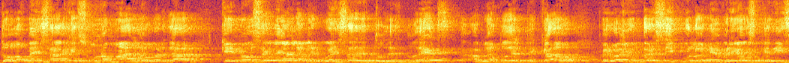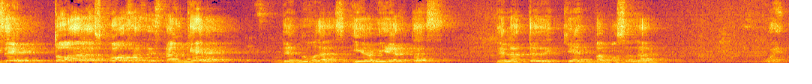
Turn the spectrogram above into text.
dos mensajes, uno malo, ¿verdad? Que no se vea la vergüenza de tu desnudez, hablando del pecado, pero hay un versículo en Hebreos que dice, todas las cosas están qué? Desnudas y abiertas, delante de quién vamos a dar cuentas.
